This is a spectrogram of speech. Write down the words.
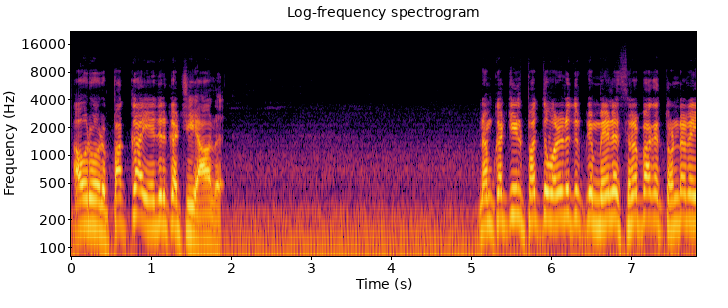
அவர் ஒரு பக்கா எதிர்க்கட்சி ஆளு. நம் கட்சியில் பத்து வருடத்திற்கு மேலே சிறப்பாக தொண்டனை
